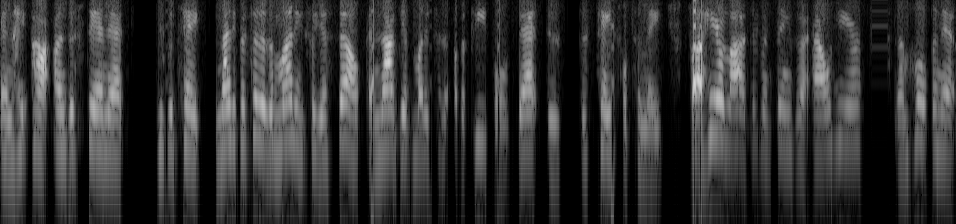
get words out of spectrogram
And I understand that you could take 90% of the money for yourself and not give money to the other people. That is distasteful to me. So I hear a lot of different things that are out here, and I'm hoping that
